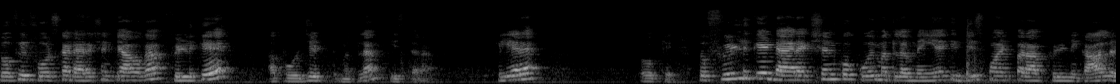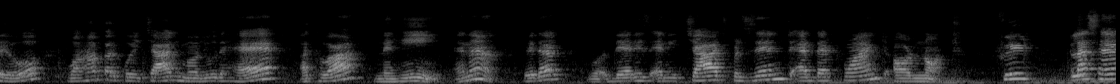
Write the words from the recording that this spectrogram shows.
तो फिर फोर्स का डायरेक्शन क्या होगा? फ़ील्ड के अपोजिट मतलब इस तरफ़। क्लियर है? ओके तो फ़ील्ड के डायरेक्शन को कोई मतलब नहीं है कि जिस पॉइंट पर आप फ़ील्ड निकाल रहे हो, वहाँ पर कोई चार्ज मौजूद है अथवा नहीं, है ना? Whether there is any charge present at that point और नॉट फ़ील्ड प्लस है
